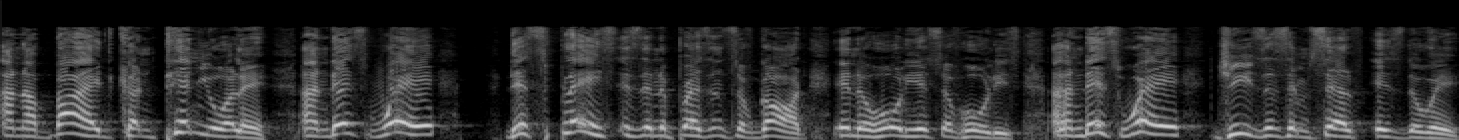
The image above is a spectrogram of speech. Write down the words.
and abide continually. And this way this place is in the presence of God, in the holiest of holies. And this way, Jesus himself is the way.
